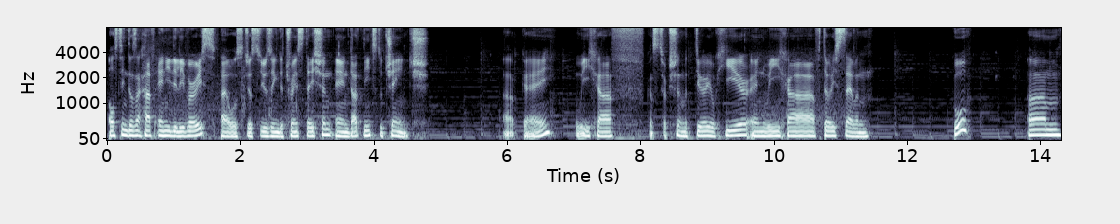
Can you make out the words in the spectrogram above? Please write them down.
Austin doesn't have any deliveries. I was just using the train station and that needs to change. Okay. We have construction material here and we have 37. Cool. Um,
